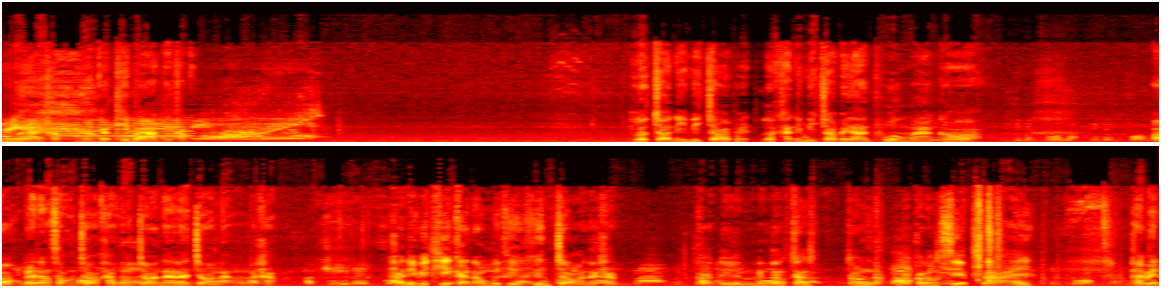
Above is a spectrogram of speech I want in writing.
ง่ายๆครับ เหมือนกับที่บ้านเลยครับ รถจอนี้มีจอเพชรรถคันนี้มีจอเพดานพ่วงมาก็ออกได้ทั้งสองจอครับทั้งจอหน้าและจอหลังนะครับคราวนี้วิธีการเอามือถือขึ้นจอนะครับก่อนอื่นมันต้องต้องเราก็ต้องเสียบสาย ถ้าเป็น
